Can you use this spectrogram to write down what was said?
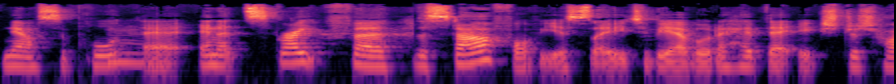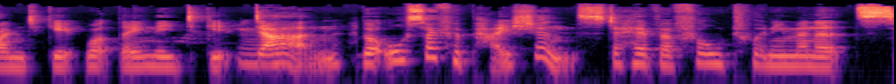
now support mm. that. And it's great for the staff, obviously, to be able to have that extra time to to get what they need to get mm. done, but also for patients to have a full 20 minutes,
